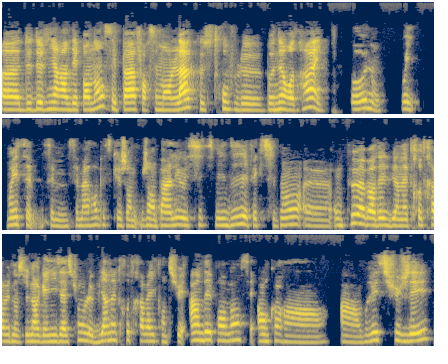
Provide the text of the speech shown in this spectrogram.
de devenir indépendant. C'est pas forcément là que se trouve le bonheur au travail. Oh non oui oui, c'est marrant parce que j'en parlais aussi ce midi. Effectivement, euh, on peut aborder le bien-être au travail dans une organisation. Le bien-être au travail, quand tu es indépendant, c'est encore un, un, vrai sujet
